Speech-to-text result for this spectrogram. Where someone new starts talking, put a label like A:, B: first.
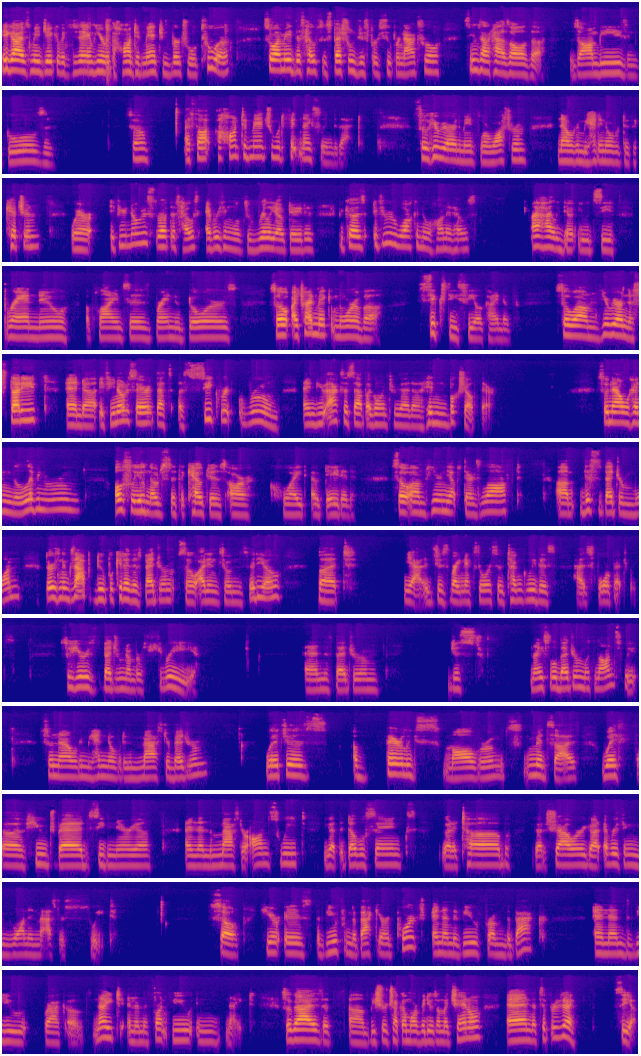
A: Hey guys, me Jacob, and today I'm here with the Haunted Mansion virtual tour. So I made this house especially just for Supernatural. Seems how it has all of the zombies and ghouls, and so I thought a haunted mansion would fit nicely into that. So here we are in the main floor washroom. Now we're going to be heading over to the kitchen, where if you notice throughout this house, everything looks really outdated. Because if you were to walk into a haunted house, I highly doubt you would see brand new appliances, brand new doors. So I tried to make it more of a 60s feel kind of. So um here we are in the study and uh, if you notice there that's a secret room and you access that by going through that uh, hidden bookshelf there. So now we're heading to the living room. Also you'll notice that the couches are quite outdated. So um here in the upstairs loft, um, this is bedroom one. There's an exact duplicate of this bedroom, so I didn't show it in this video, but yeah, it's just right next door, so technically this has four bedrooms. So here's bedroom number three. And this bedroom, just nice little bedroom with non-suite. So now we're going to be heading over to the master bedroom, which is a fairly small room. It's mid-size with a huge bed, seating area, and then the master ensuite. You got the double sinks, you got a tub, you got a shower, you got everything you want in master suite. So here is the view from the backyard porch, and then the view from the back, and then the view back of night, and then the front view in night. So guys, um, be sure to check out more videos on my channel, and that's it for today. See ya.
